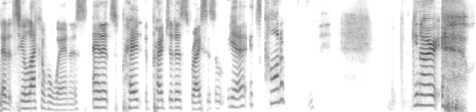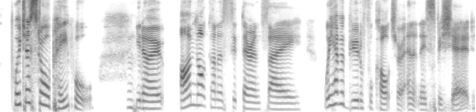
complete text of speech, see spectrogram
that it's your lack of awareness and it's pre- prejudice, racism. Yeah, it's kind of, you know, we're just all people. Mm-hmm. You know, I'm not going to sit there and say, we have a beautiful culture and it needs to be shared.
